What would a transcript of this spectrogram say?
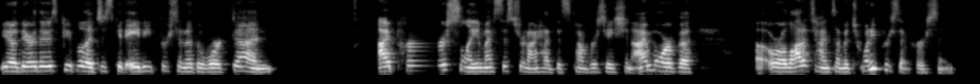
You know there are those people that just get 80% of the work done. I personally my sister and i had this conversation. I'm more of a or a lot of times i'm a 20% person.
